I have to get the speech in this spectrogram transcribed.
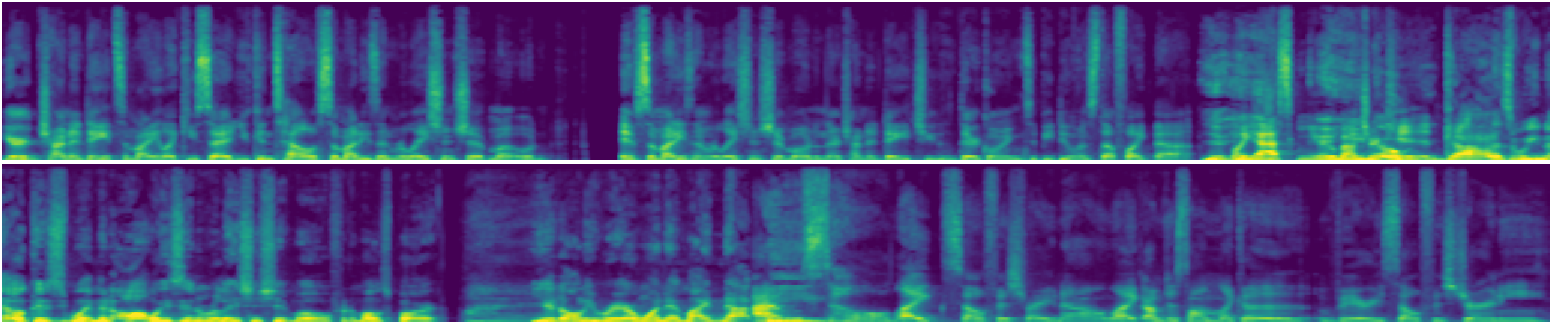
you're trying to date somebody like you said you can tell if somebody's in relationship mode if somebody's in relationship mode and they're trying to date you they're going to be doing stuff like that like asking you about your know, kid Guys, we know because women always in relationship mode for the most part. What? You're the only rare one that might not I'm be. so like selfish right now. Like I'm just on like a very selfish journey.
